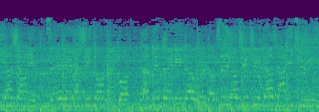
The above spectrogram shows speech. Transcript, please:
一样想你。虽然心中难过，但面对你的温柔，只有轻轻留下一句。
